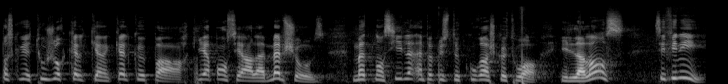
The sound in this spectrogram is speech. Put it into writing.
Parce qu'il y a toujours quelqu'un, quelque part, qui a pensé à la même chose. Maintenant, s'il a un peu plus de courage que toi, il la lance, c'est fini.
